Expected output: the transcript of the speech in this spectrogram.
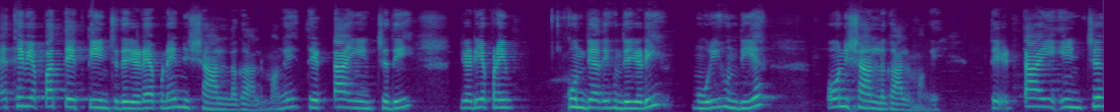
ਇੱਥੇ ਵੀ ਆਪਾਂ 33 ਇੰਚ ਦੇ ਜਿਹੜੇ ਆਪਣੇ ਨਿਸ਼ਾਨ ਲਗਾ ਲਵਾਂਗੇ। ਤੇ 2.5 ਇੰਚ ਦੀ ਜਿਹੜੀ ਆਪਣੀ ਕੁੰਦਿਆਂ ਦੀ ਹੁੰਦੀ ਜਿਹੜੀ ਮੂਰੀ ਹੁੰਦੀ ਹੈ, ਉਹ ਨਿਸ਼ਾਨ ਲਗਾ ਲਵਾਂਗੇ। ਤੇ 2.5 ਇੰਚ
